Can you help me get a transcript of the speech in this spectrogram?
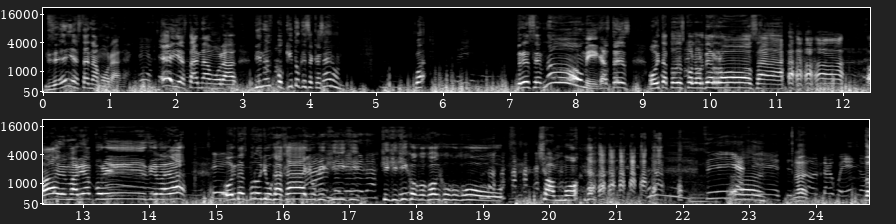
Dice, ella está enamorada. Ella está Ella está enamorada. Tienes poquito que se casaron. ¿Cuá- Sí. Trece. No, mija, ustedes. Ahorita todo es color de rosa. Ave María Purísima, ¿verdad? Sí. Ahorita es puro yujaja, yujijiji, jijiji, jojojo, jojojo. Chamo. Sí, así es. No, Ay. está bueno. No,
